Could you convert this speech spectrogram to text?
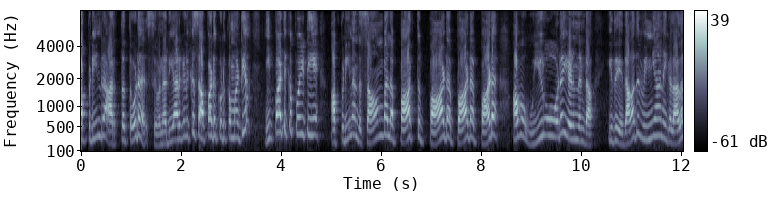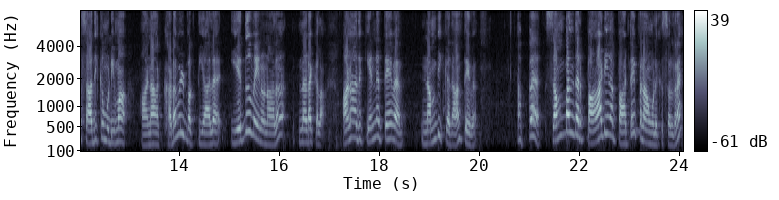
அப்படின்ற அர்த்தத்தோட சிவனடியார்களுக்கு சாப்பாடு கொடுக்க மாட்டியா? நீ பாட்டுக்கு போயிட்டியே? அப்படின்னு அந்த சாம்பலை பார்த்து பாட பாட பாட அவ உயிரோட எழுந்துண்டா. இது ஏதாவது விஞ்ஞானிகளால சாதிக்க முடியுமா? ஆனால் கடவுள் பக்தியால் எது வேணும்னாலும் நடக்கலாம். ஆனால் அதுக்கு என்ன தேவை? நம்பிக்கை தான் தேவை. அப்போ சம்பந்தர் பாடின பாட்டை இப்போ நான் உங்களுக்கு சொல்கிறேன்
